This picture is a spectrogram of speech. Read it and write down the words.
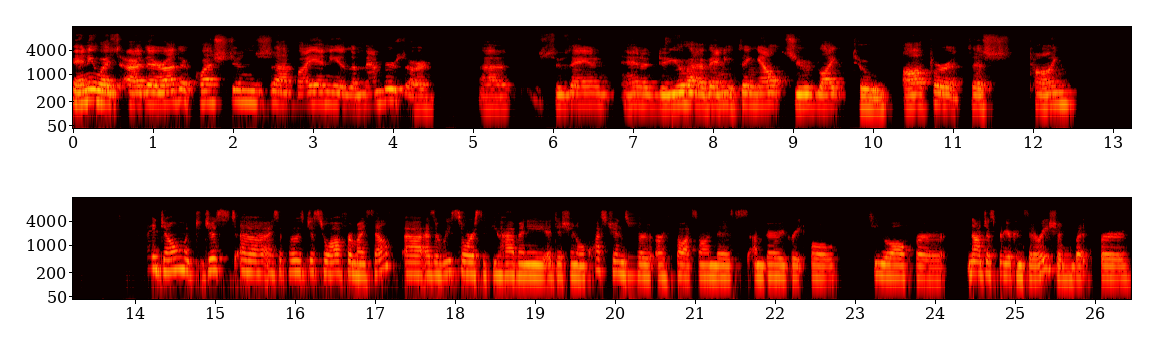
anyways, are there other questions uh, by any of the members or uh, Suzanne, Anna, do you have anything else you'd like to offer at this time? I don't, just, uh, I suppose, just to offer myself uh, as a resource, if you have any additional questions or, or thoughts on this, I'm very grateful to you all for, not just for your consideration, but for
